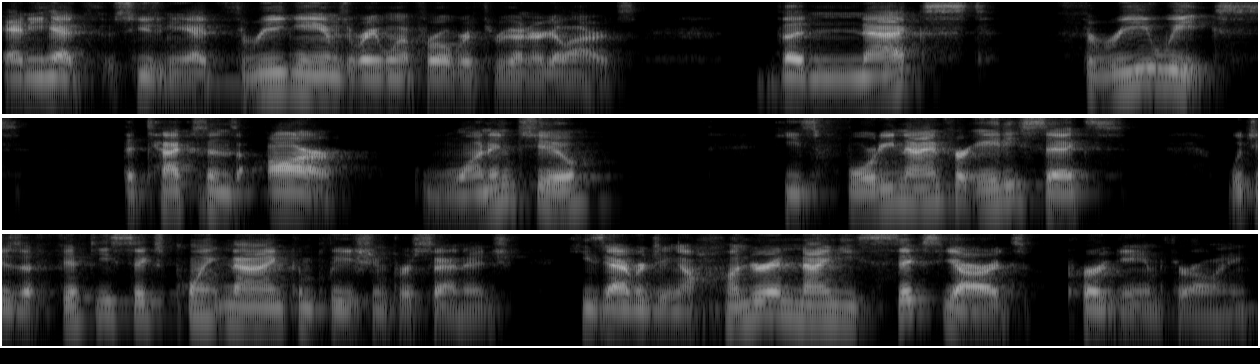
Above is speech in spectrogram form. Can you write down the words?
And he had, excuse me, he had three games where he went for over 300 yards. The next three weeks, the Texans are one and two. He's 49 for 86, which is a 56.9 completion percentage. He's averaging 196 yards per game throwing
